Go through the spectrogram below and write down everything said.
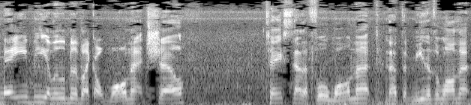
maybe a little bit of like a walnut shell taste, not a full walnut, not the meat of the walnut,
